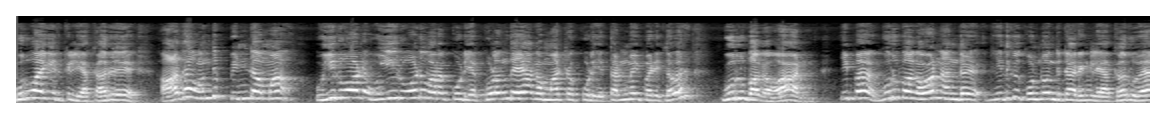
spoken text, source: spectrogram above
உருவாகி இருக்கு இல்லையா கரு? அதை வந்து பிண்டமாக உயிரோடு உயிரோடு வரக்கூடிய குழந்தையாக மாற்றக்கூடிய தன்மை படைத்தவர் குரு பகவான். இப்போ குரு பகவான் அந்த இதுக்கு கொண்டு வந்துட்டாருங்க இல்லையா கருவை?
